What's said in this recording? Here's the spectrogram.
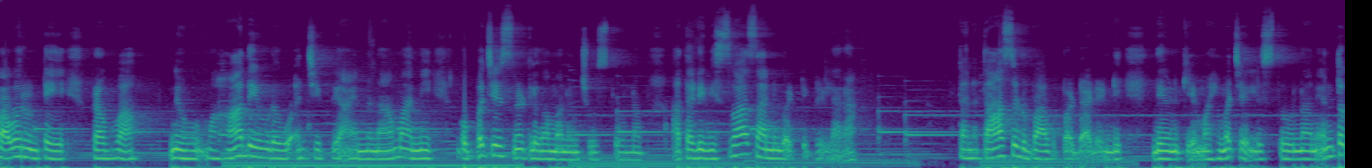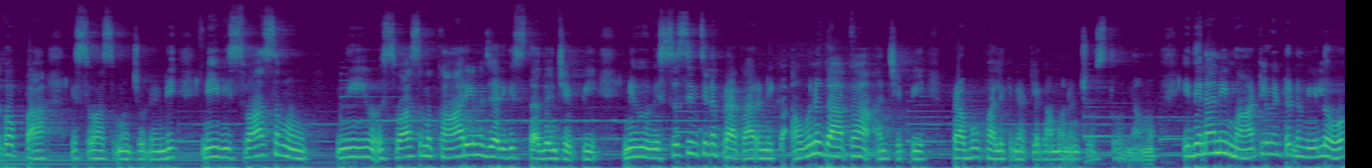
పవర్ ఉంటే ప్రవ్వా నువ్వు మహాదేవుడవు అని చెప్పి ఆయన నామాన్ని గొప్ప చేసినట్లుగా మనం చూస్తున్నాం అతడి విశ్వాసాన్ని బట్టి పిల్లరా తన దాసుడు బాగుపడ్డాడండి. దేవునికి మహిమ చెల్లిస్తూ ఉన్నాను. ఎంత గొప్ప విశ్వాసము చూడండి. నీ విశ్వాసము నీ విశ్వాసము కార్యము జరిగిస్తుందని చెప్పి నీవు విశ్వసించిన ప్రకారం నీకు అవునుగాక అని చెప్పి ప్రభు పలికినట్లుగా మనం చూస్తూ ఉన్నాము. ఇది నా నీ మాటలు వింటున్న మీలో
